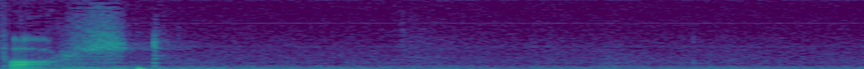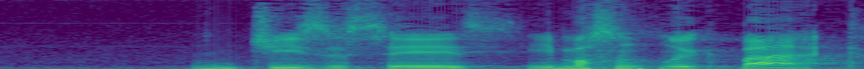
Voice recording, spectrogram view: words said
first. Jesus says he mustn't look back.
